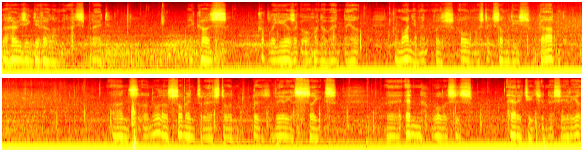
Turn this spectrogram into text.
the housing development has spread. Because a couple of years ago when I went there the monument was almost in somebody's garden. And I know there's some interest on various sites uh, in Wallace's heritage in this area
